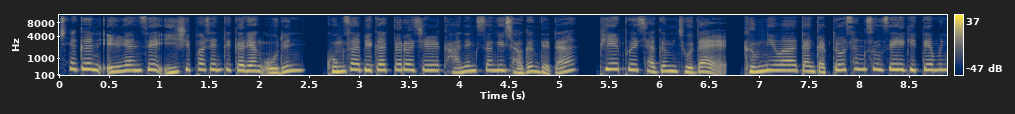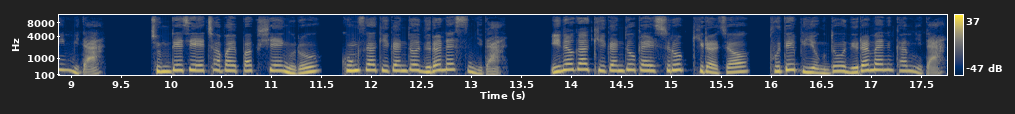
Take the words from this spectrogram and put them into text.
최근 1년 새 20%가량 오른 공사비가 떨어질 가능성이 적은 데다 PF 자금 조달, 금리와 땅값도 상승세이기 때문입니다. 중대재해처벌법 시행으로 공사 기간도 늘어났습니다. 인허가 기간도 갈수록 길어져 부대 비용도 늘어만 갑니다.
